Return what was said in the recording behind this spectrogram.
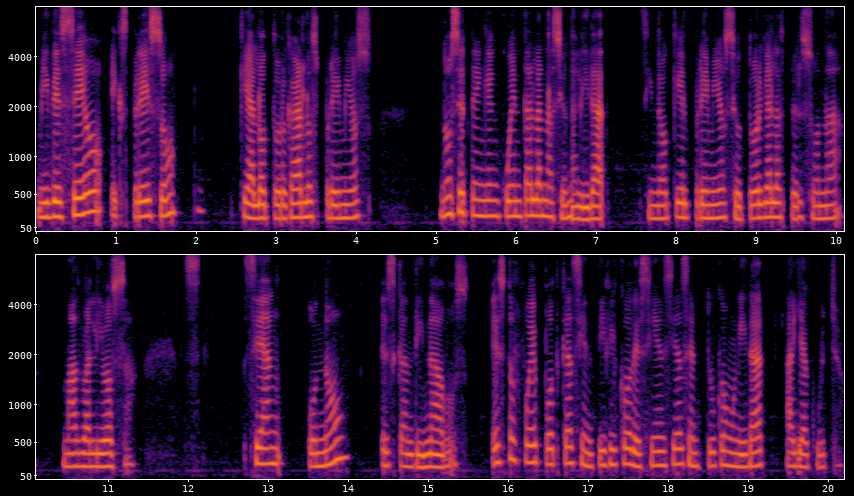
Mi deseo expreso que al otorgar los premios no se tenga en cuenta la nacionalidad, sino que el premio se otorgue a la persona más valiosa, sean o no escandinavos, esto fue Podcast Científico de Ciencias en tu comunidad Ayacucho.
